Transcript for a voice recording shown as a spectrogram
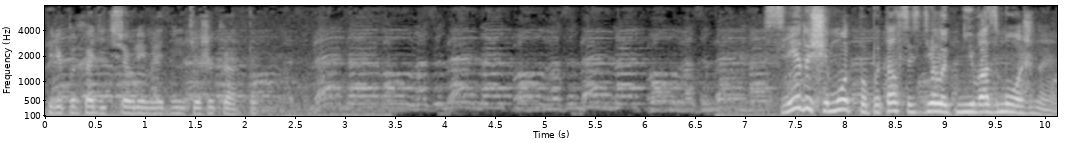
перепроходить все время одни и те же карты. Следующий мод попытался сделать невозможное.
